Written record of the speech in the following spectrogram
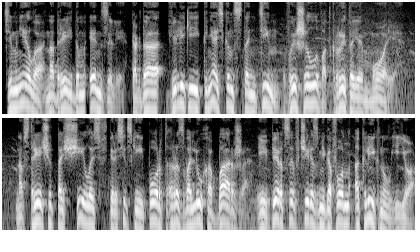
Темнело над рейдом Энзели, когда великий князь Константин вышел в открытое море. Навстречу тащилась в персидский порт развалюха баржа, и Перцев через мегафон окликнул ее.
